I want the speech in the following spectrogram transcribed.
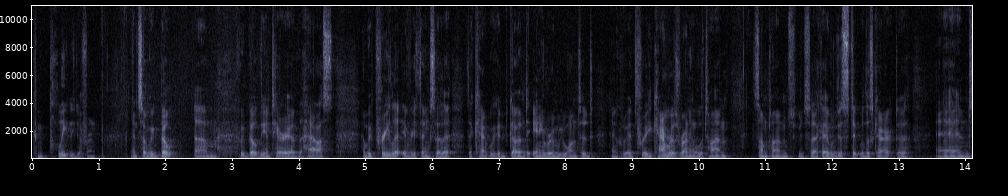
completely different. And so we built um, we built the interior of the house, and we pre-lit everything so that the cam- we could go into any room we wanted. And we had three cameras running all the time. Sometimes we'd say, okay, we'll just stick with this character, and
